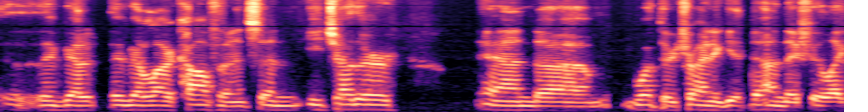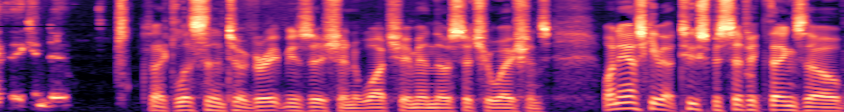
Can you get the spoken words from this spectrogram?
uh, they've got they've got a lot of confidence in each other and um, what they're trying to get done, they feel like they can do. It's like listening to a great musician to watch him in those situations. I want to ask you about two specific things, though,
